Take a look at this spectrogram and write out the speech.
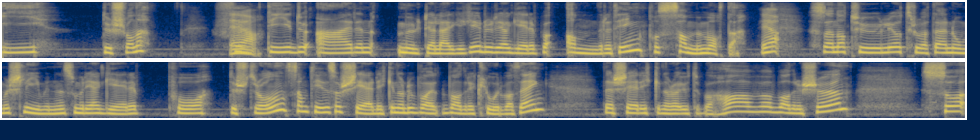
i dusjvannet. Ja. Fordi du er en multiallergiker, du reagerer på andre ting på samme måte. Ja. Så det er naturlig å tro at det er noe med slimene som reagerer på dusjstrålen. Samtidig så skjer det ikke når du bader i klorbasseng. Det skjer ikke når du er ute på havet og bader i sjøen. Så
